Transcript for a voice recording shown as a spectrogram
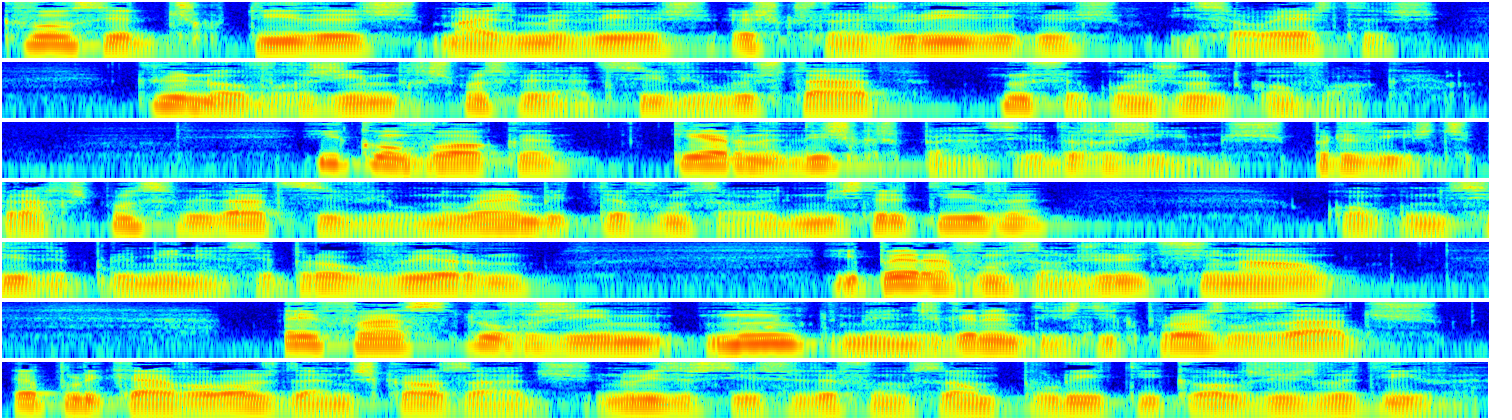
que vão ser discutidas, mais uma vez, as questões jurídicas, e só estas, que o novo regime de responsabilidade civil do Estado, no seu conjunto, convoca. E convoca, quer na discrepância de regimes previstos para a responsabilidade civil no âmbito da função administrativa, com conhecida proeminência para o Governo, e para a função jurisdicional, em face do regime muito menos garantístico para os lesados, aplicável aos danos causados no exercício da função política ou legislativa.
